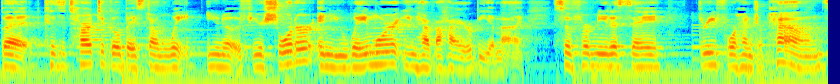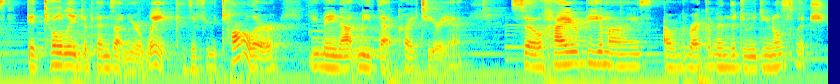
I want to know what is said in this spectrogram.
But because it's hard to go based on weight, you know, if you're shorter and you weigh more, you have a higher BMI. So for me to say three, 400 pounds, it totally depends on your weight. Because if you're taller, you may not meet that criteria. So higher BMIs, I would recommend the duodenal switch.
